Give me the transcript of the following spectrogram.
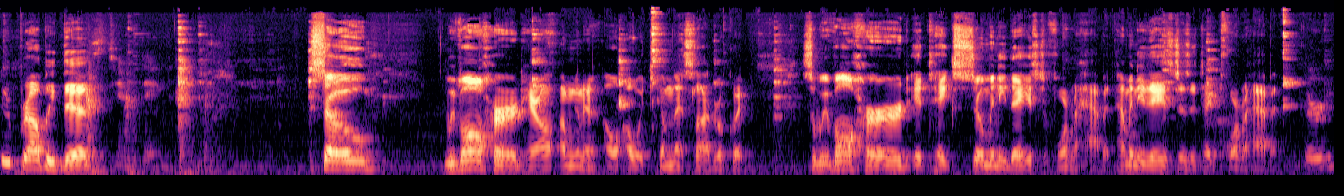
he probably did. So we've all heard here. I'll, I'm gonna. I'll, I'll wait to come to that slide real quick. So we've all heard it takes so many days to form a habit. How many days does it take to form a habit? 30.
